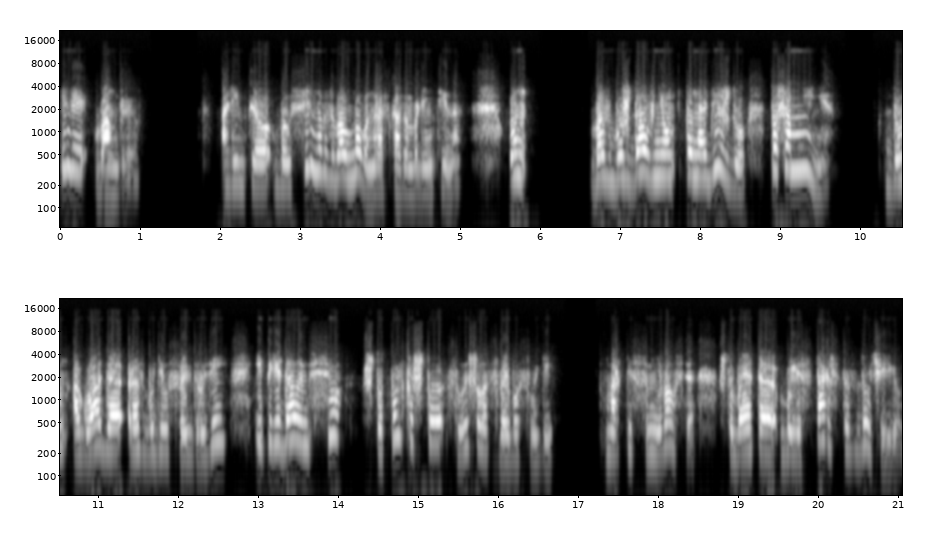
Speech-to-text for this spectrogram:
или в Англию. Олимпио был сильно взволнован рассказом Валентина. Он возбуждал в нем то надежду, то сомнение. Дон Агуада разбудил своих друзей и передал им все, что только что слышал от своего слуги. Маркиз сомневался, чтобы это были староста с дочерью.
